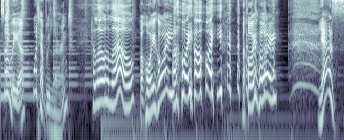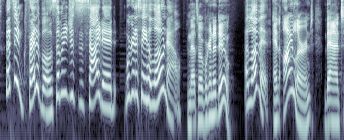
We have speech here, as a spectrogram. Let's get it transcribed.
So, Leah, what have we learned? Hello, hello. Ahoy, hoy! Ahoy, ahoy. ahoy, hoy! Yes. That's incredible. Somebody just decided we're going to say hello now. And that's what we're going to do. I love it. And I learned that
